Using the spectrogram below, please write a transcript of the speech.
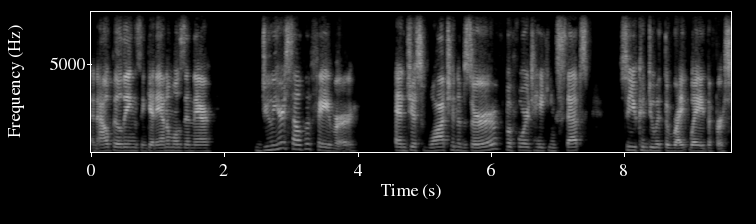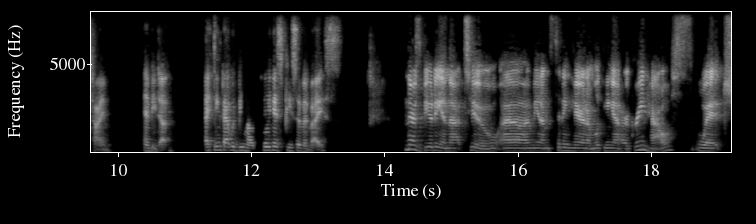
and outbuildings and get animals in there. Do yourself a favor and just watch and observe before taking steps so you can do it the right way the first time and be done. I think that would be my biggest piece of advice and there's beauty in that too. Uh, I mean, I'm sitting here and I'm looking at our greenhouse, which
